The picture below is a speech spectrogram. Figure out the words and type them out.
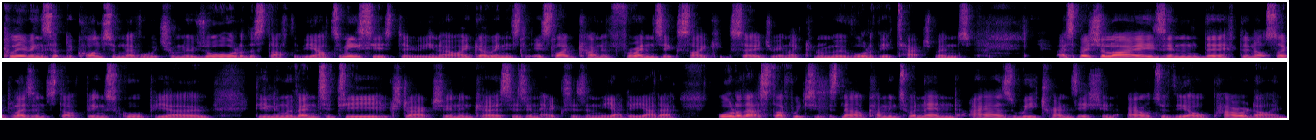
clearings at the quantum level, which removes all of the stuff that the Artemisias do. You know, I go in, it's, it's like kind of forensic psychic surgery and I can remove all of the attachments. I specialize in the, the not so pleasant stuff being Scorpio, dealing with entity extraction and curses and hexes and yada yada. All of that stuff, which is now coming to an end as we transition out of the old paradigm.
